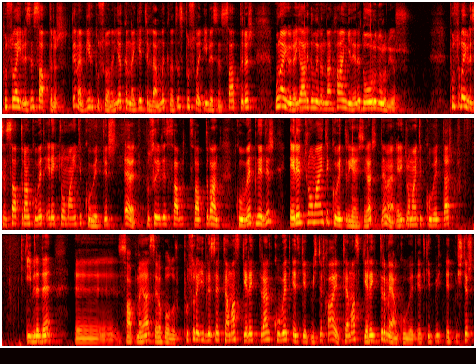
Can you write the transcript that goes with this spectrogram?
pusula ibresini saptırır. Değil mi? Bir pusulanın yakınına getirilen mıknatıs pusula ibresini saptırır. Buna göre yargılarından hangileri doğrudur diyor. Pusula ibresini saptıran kuvvet elektromanyetik kuvvettir. Evet pusula ibresini sap- saptıran kuvvet nedir? Elektromanyetik kuvvettir gençler. Değil mi? Elektromanyetik kuvvetler ibrede e, sapmaya sebep olur. Pusula ibresi temas gerektiren kuvvet etki etmiştir. Hayır temas gerektirmeyen kuvvet etki etmi- etmiştir.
